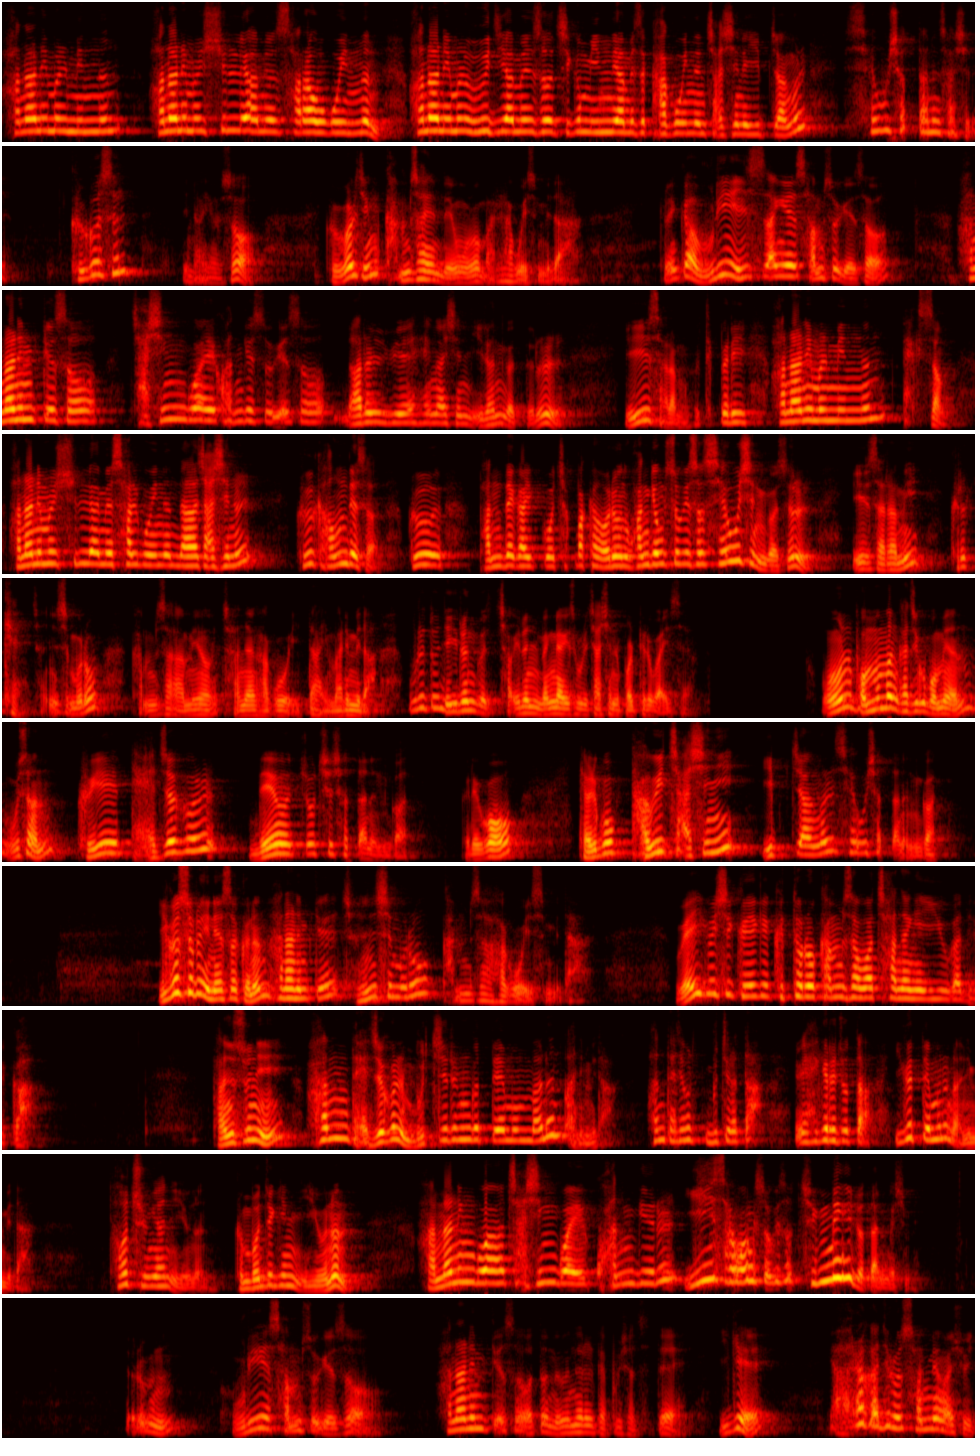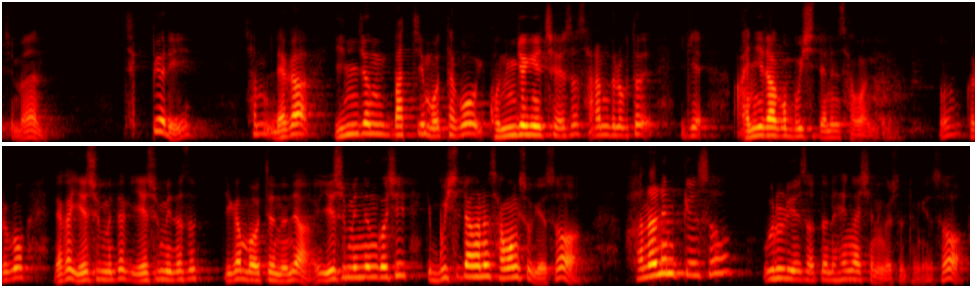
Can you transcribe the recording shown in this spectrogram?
하나님을 믿는 하나님을 신뢰하며 살아오고 있는 하나님을 의지하면서 지금 인내하면서 가고 있는 자신의 입장을 세우셨다는 사실. 그것을 인하여서 그걸 지금 감사의 내용으로 말을 하고 있습니다. 그러니까 우리의 일상의 삶 속에서 하나님께서 자신과의 관계 속에서 나를 위해 행하신 이런 것들을 이 사람, 특별히 하나님을 믿는 백성, 하나님을 신뢰하며 살고 있는 나 자신을 그 가운데서 그 반대가 있고 척박한 어려운 환경 속에서 세우신 것을 이 사람이 그렇게 전심으로 감사하며 찬양하고 있다 이 말입니다. 우리도 이제 이런 것 이런 맥락에서 우리 자신을 볼 필요가 있어요. 오늘 본문만 가지고 보면 우선 그의 대적을 내어 쫓으셨다는 것 그리고 결국 다윗 자신이 입장을 세우셨다는 것 이것으로 인해서 그는 하나님께 전심으로 감사하고 있습니다. 왜 이것이 그에게 그토록 감사와 찬양의 이유가 될까? 단순히 한 대적을 무찌르는 것 때문만은 아닙니다. 한 대적을 무찌렀다, 해결해 줬다 이것 때문은 아닙니다. 더 중요한 이유는 근본적인 이유는 하나님과 자신과의 관계를 이 상황 속에서 증명해 줬다는 것입니다. 여러분 우리의 삶 속에서 하나님께서 어떤 은혜를 베푸셨을 때 이게 여러 가지로 설명할 수 있지만 특별히 참 내가 인정받지 못하고 곤경에 처해서 사람들로부터 이게 아니라고 무시되는 상황들. 어? 그리고 내가 예수 믿어 예수 믿어서 네가 뭐 어쨌느냐 예수 믿는 것이 무시당하는 상황 속에서 하나님께서 우리를 위해서 어떤 행하시는 것을 통해서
